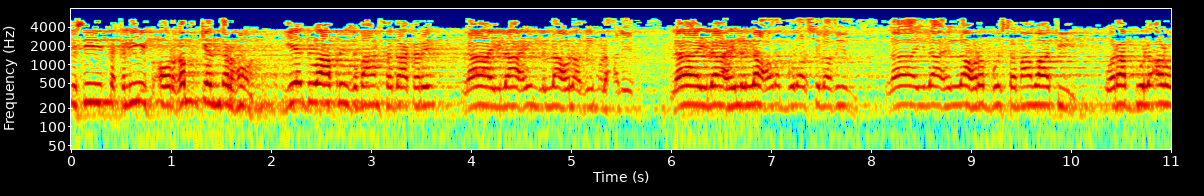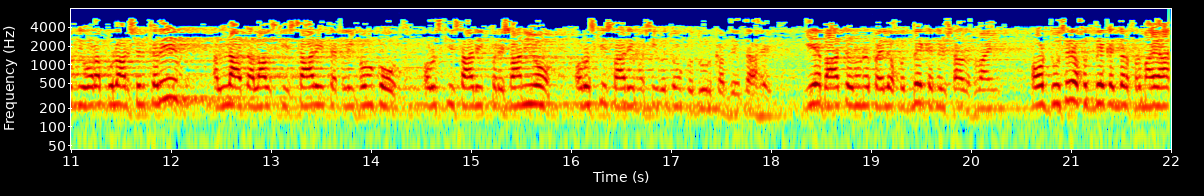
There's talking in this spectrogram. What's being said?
کسی تکلیف اور غم کے اندر ہوں، یہ دعا اپنی زبان سے ادا کریں، لا الہ الا اللہ العظیم الحلیم، لا الہ الا اللہ رب العرش العظیم، لا الہ الا اللہ رب السماواتی و رب الارض و رب العرش الکریم۔ اللہ تعالیٰ اس کی ساری تکلیفوں کو اور اس کی ساری پریشانیوں اور اس کی ساری مصیبتوں کو دور کر دیتا ہے۔ یہ بات انہوں نے پہلے خطبے کے اندر ارشاد فرمائی اور دوسرے خطبے کے اندر فرمایا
